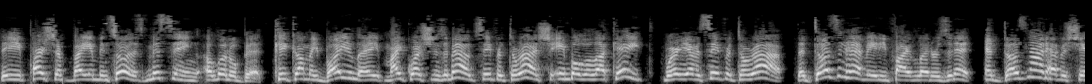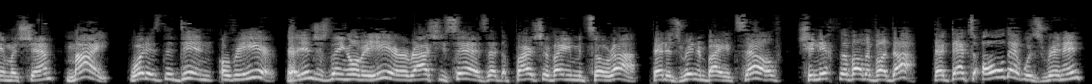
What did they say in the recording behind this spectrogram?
the Parsha Bayim Bin Sorah is missing a little bit. Kikami Bayile, my question is about Sefer Torah, She'im where you have a Sefer Torah that doesn't have 85 letters in it, and does not have a Shem Hashem. My, what is the din over here? Now, interesting over here, Rashi says that the Parsha Vayim that is written by itself, Shenichtav Alevada, that that's all that was written,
